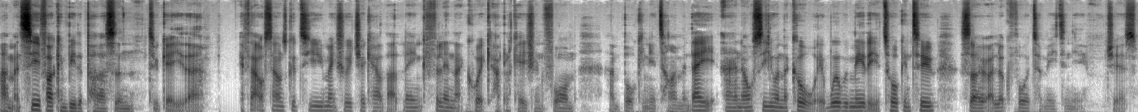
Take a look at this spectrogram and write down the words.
um, and see if I can be the person to get you there. If that all sounds good to you, make sure you check out that link, fill in that quick application form, and book in your time and date. And I'll see you on the call. It will be me that you're talking to, so I look forward to meeting you. Cheers.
